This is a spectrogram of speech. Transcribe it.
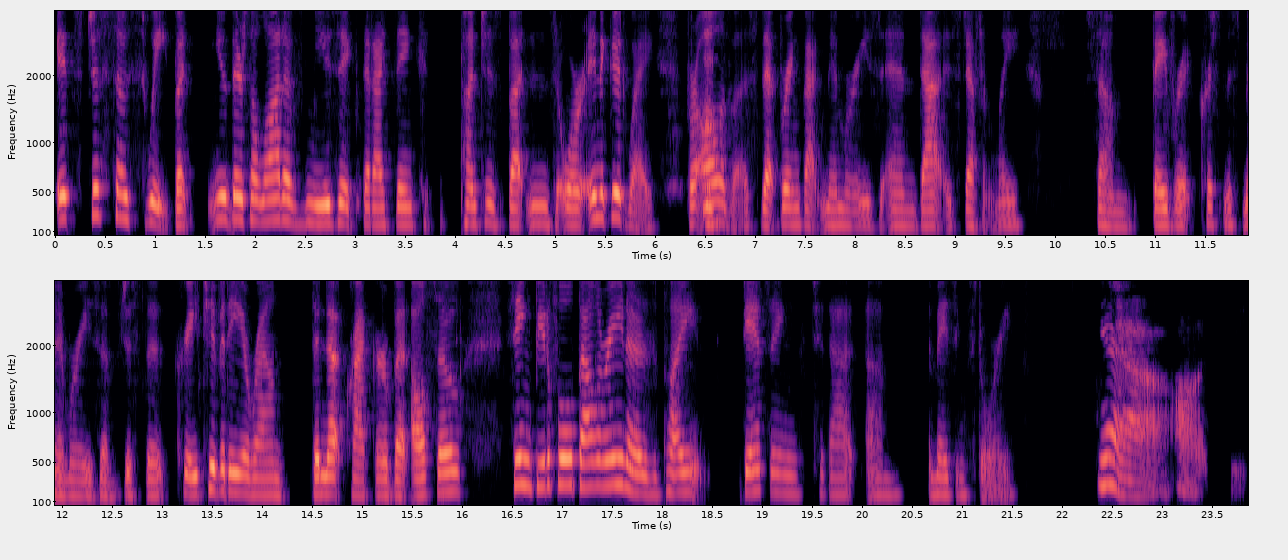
it's just so sweet but you know there's a lot of music that i think punches buttons or in a good way for all mm-hmm. of us that bring back memories and that is definitely some favorite christmas memories of just the creativity around the nutcracker but also seeing beautiful ballerinas playing dancing to that um, amazing story. Yeah, oh, that's sweet.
